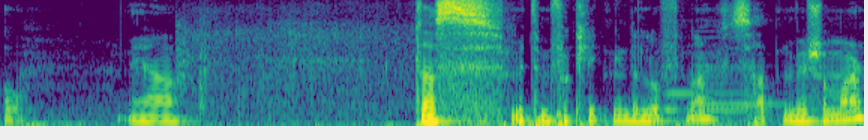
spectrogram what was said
Oh. Ja. Das mit dem Verklicken in der Luft, ne? Das hatten wir schon mal.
